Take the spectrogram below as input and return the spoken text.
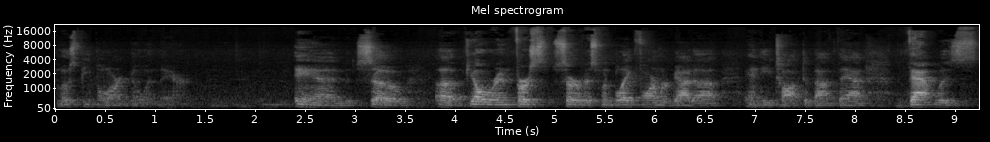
most people aren't going there. And so, uh, if y'all were in first service when Blake Farmer got up and he talked about that, that was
